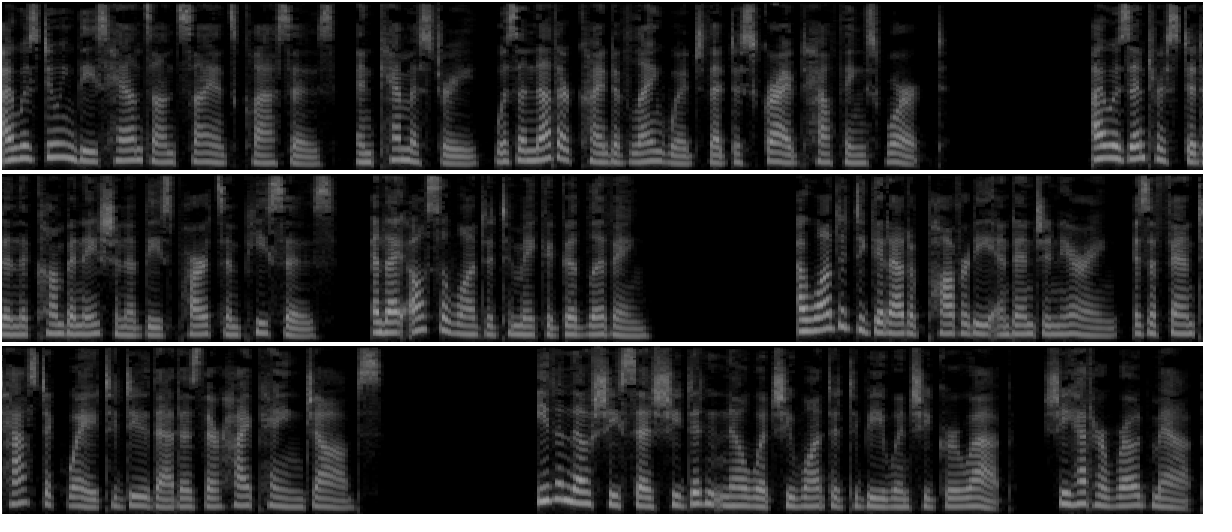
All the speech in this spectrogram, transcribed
I was doing these hands-on science classes, and chemistry was another kind of language that described how things worked. I was interested in the combination of these parts and pieces, and I also wanted to make a good living. I wanted to get out of poverty and engineering is a fantastic way to do that as they're high-paying jobs. Even though she says she didn't know what she wanted to be when she grew up, she had her roadmap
